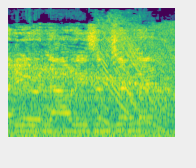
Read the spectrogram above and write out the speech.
right here and now, ladies and gentlemen.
